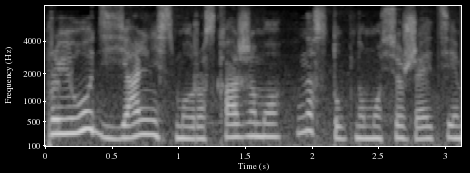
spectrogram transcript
Про його діяльність ми розкажемо в наступному сюжеті.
